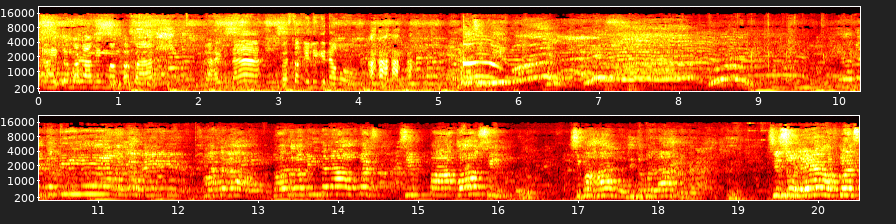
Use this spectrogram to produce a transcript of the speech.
Kahit na maraming mambabash, Kahit na, basta kiligin ako. Si Mahal, nandito pala. Si Soler, of course,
